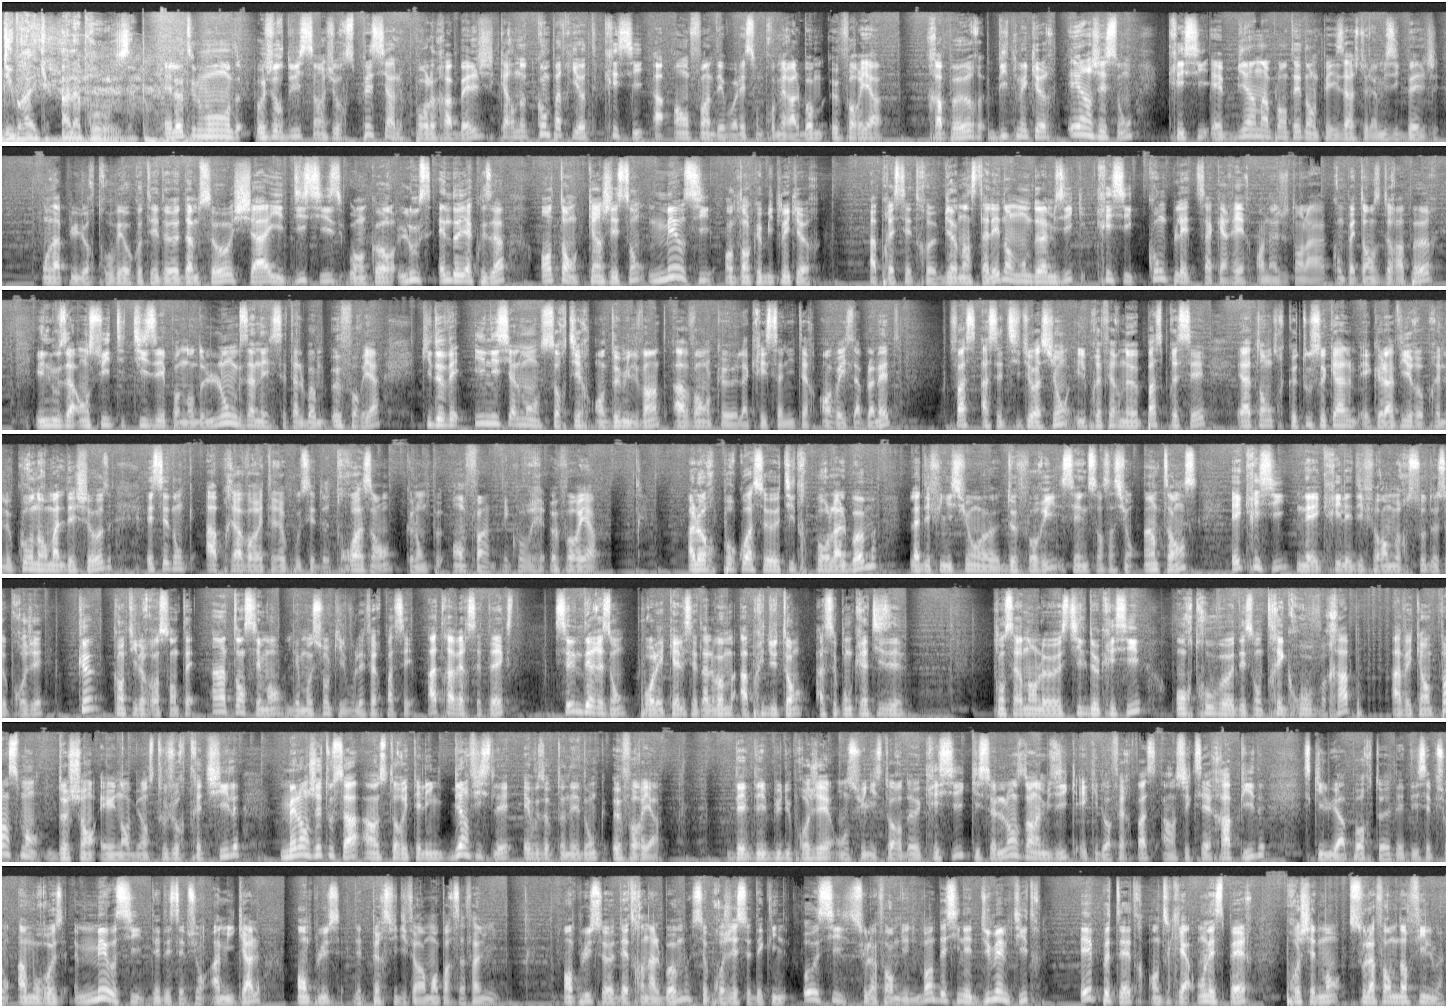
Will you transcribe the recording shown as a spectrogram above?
Du break à la prose. Hello tout le monde Aujourd'hui c'est un jour spécial pour le rap belge car notre compatriote Chrissy a enfin dévoilé son premier album Euphoria. Rappeur, beatmaker et ingé son, Chrissy est bien implanté dans le paysage de la musique belge. On a pu le retrouver aux côtés de Damso, Shai, DC's ou encore Loose the Yakuza en tant qu'ingé son mais aussi en tant que beatmaker. Après s'être bien installé dans le monde de la musique, Chrissy complète sa carrière en ajoutant la compétence de rappeur. Il nous a ensuite teasé pendant de longues années cet album Euphoria, qui devait initialement sortir en 2020 avant que la crise sanitaire envahisse la planète. Face à cette situation, il préfère ne pas se presser et attendre que tout se calme et que la vie reprenne le cours normal des choses. Et c'est donc après avoir été repoussé de 3 ans que l'on peut enfin découvrir Euphoria. Alors pourquoi ce titre pour l'album? La définition euh, d'euphorie, c'est une sensation intense, et Chrissy n'a écrit les différents morceaux de ce projet que quand il ressentait intensément l'émotion qu'il voulait faire passer à travers ses textes. C'est une des raisons pour lesquelles cet album a pris du temps à se concrétiser. Concernant le style de Chrissy, on retrouve des sons très groove rap, avec un pincement de chant et une ambiance toujours très chill. Mélangez tout ça à un storytelling bien ficelé et vous obtenez donc Euphoria. Dès le début du projet, on suit l'histoire de Chrissy qui se lance dans la musique et qui doit faire face à un succès rapide, ce qui lui apporte des déceptions amoureuses mais aussi des déceptions amicales, en plus d'être perçu différemment par sa famille. En plus d'être un album, ce projet se décline aussi sous la forme d'une bande dessinée du même titre et peut-être, en tout cas on l'espère, prochainement sous la forme d'un film.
